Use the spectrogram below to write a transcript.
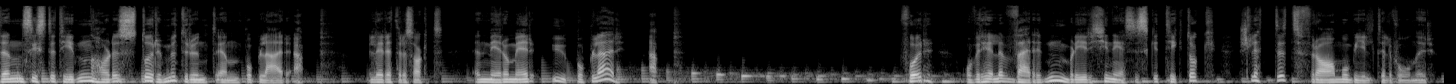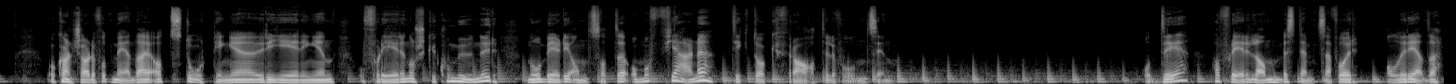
Den siste tiden har det stormet rundt en populær app. Eller rettere sagt, en mer og mer upopulær app. For over hele verden blir kinesiske TikTok slettet fra mobiltelefoner. Og kanskje har du fått med deg at Stortinget, regjeringen og flere norske kommuner nå ber de ansatte om å fjerne TikTok fra telefonen sin. Og det har flere land bestemt seg for allerede.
